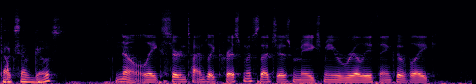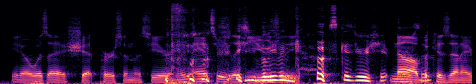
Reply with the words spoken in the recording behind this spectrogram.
ducks have ghosts. No, like certain times like Christmas, that just makes me really think of like, you know, was I a shit person this year? And the answer is like you usually, believe in ghosts because you're a shit. No, because then I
